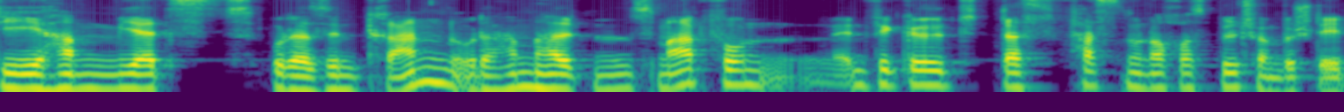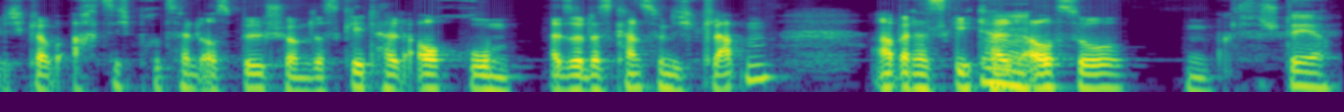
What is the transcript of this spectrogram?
Die haben jetzt oder sind dran oder haben halt ein Smartphone entwickelt, das fast nur noch aus Bildschirm besteht. Ich glaube 80% aus Bildschirm. Das geht halt auch rum. Also das kannst du nicht klappen, aber das geht halt Mhm. auch so. Hm. Verstehe.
